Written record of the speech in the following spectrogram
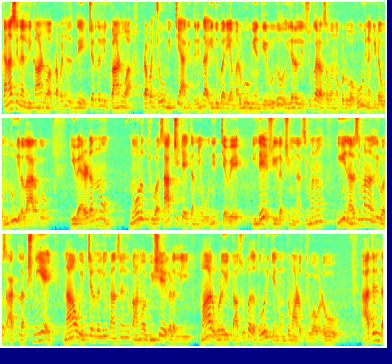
ಕನಸಿನಲ್ಲಿ ಕಾಣುವ ಪ್ರಪಂಚದಂತೆ ಎಚ್ಚರದಲ್ಲಿ ಕಾಣುವ ಪ್ರಪಂಚವು ಮಿಥ್ಯ ಆಗಿದ್ದರಿಂದ ಇದು ಬರಿಯ ಮರುಭೂಮಿಯಂತಿರುವುದು. ಇದರಲ್ಲಿ ಸುಖರಸವನ್ನು ಕೊಡುವ ಹೂವಿನ ಗಿಡವೊಂದೂ ಇರಲಾರದು. ಇವೆರಡನ್ನೂ ನೋಡುತ್ತಿರುವ ಸಾಕ್ಷಿ ಚೈತನ್ಯವು ನಿತ್ಯವೇ. ಇದೇ ಶ್ರೀ ಲಕ್ಷ್ಮೀ ನರಸಿಂಹನು. ಈ ನರಸಿಂಹನಲ್ಲಿರುವ ಸಾ ಲಕ್ಷ್ಮಿಯೇ ನಾವು ಎಚ್ಚರದಲ್ಲಿಯೂ ಕನಸಿನಲ್ಲಿಯೂ ಕಾಣುವ ವಿಷಯಗಳಲ್ಲಿ ಮಾರು ಹೊಳೆಯುತ್ತಾ ಸುಖದ ತೋರಿಕೆಯನ್ನು ಉಂಟು ಮಾಡುತ್ತಿರುವವಳು ಆದ್ದರಿಂದ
